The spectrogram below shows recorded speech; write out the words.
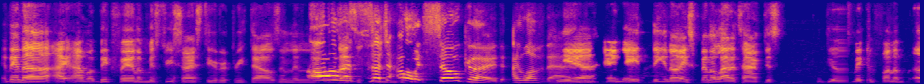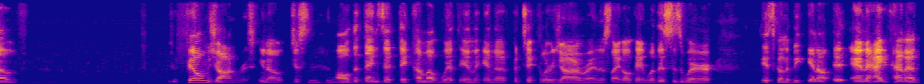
And then uh, I, I'm a big fan of Mystery Science Theater 3000. And Oh, that's such a oh, it's so good. I love that. yeah, and they, they, you know, they spend a lot of time just just making fun of, of film genres. You know, just Mm-hmm. all the things that they come up with in in a particular Mhm. genre, and it's like, okay, well, this is where it's going to be. You know, it, and I kind of,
